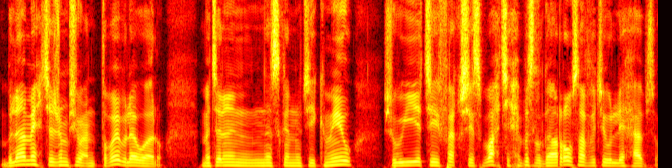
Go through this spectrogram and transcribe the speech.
بلا ما يحتاجوا يمشيو عند الطبيب لا والو. مثلا الناس كانوا تيكميو شوية تيفيق شي صباح تيحبس الكارو صافي تيولي حابسو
